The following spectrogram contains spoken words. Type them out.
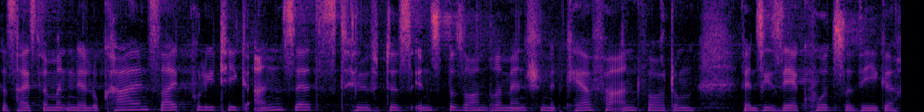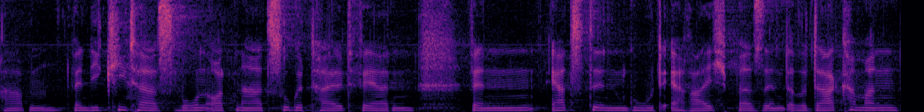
Das heißt, wenn man in der lokalen Zeitpolitik ansetzt, hilft es insbesondere Menschen mit Care-Verantwortung, wenn sie sehr kurze Wege haben, wenn die Kitas wohnortnah zugeteilt werden, wenn Ärztinnen gut erreichbar sind. Also da kann man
